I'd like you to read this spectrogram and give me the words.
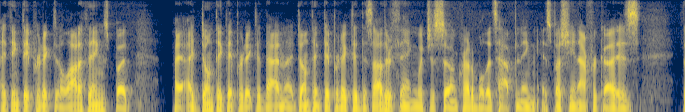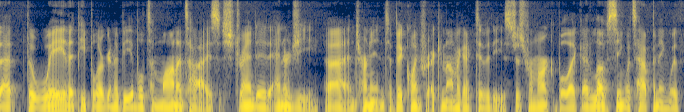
I think they predicted a lot of things, but I, I, don't think they predicted that, and I don't think they predicted this other thing, which is so incredible that's happening, especially in Africa, is that the way that people are going to be able to monetize stranded energy uh, and turn it into Bitcoin for economic activity is just remarkable. Like I love seeing what's happening with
